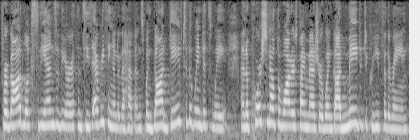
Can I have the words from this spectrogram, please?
For God looks to the ends of the earth and sees everything under the heavens. When God gave to the wind its weight and apportioned out the waters by measure, when God made a decree for the rain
